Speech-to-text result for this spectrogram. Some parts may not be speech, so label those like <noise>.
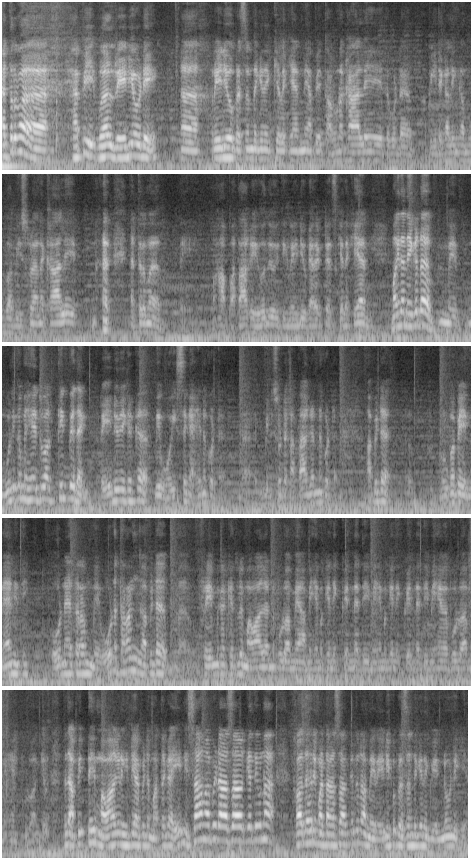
ඇතරම හැපි වල් රේඩියෝඩේ රේඩියෝ ප්‍රසන්ට කෙනෙක් කියල කියන්නේ අපේ තරුණ කාලේ. එතකොට අපීට කලින් ගමුක විස්්‍රයන කාලේ. <laughs> ඇතරම මහා පතාක යෝද ඉති රඩියෝ කරක්ටස් කියල කියන්න. මහිතන එකට මූලිකම හේතුවක් තිබ්බේ දැන්. රේඩියෝ එකක මේ වොයිස්ස ඇහෙනකොට uh, මිනිසුට කතා කරන්නකොට අපිට රූප පේනෑ නිති ඕන තරම් මේ ඕන තරන් අපිට ්‍රේම ඇතුල මවාගන්න පුළුව මෙයා මෙහම <laughs> කෙනෙක් වෙන්න ඇති මෙහම කෙනෙක් වෙන්න ඇති මෙහම පුළුවන් මෙහම පුළුවන් කියල. අපිත් මවාගෙන හිට අපිට මතකයි. නිසාම අපිට ආසාාවක් ඇතිවුණ කවදහරි මට ආසාක් තුන මේ රඩියෝ ප්‍රසන්ට කෙනෙක් වෙන්නන කිය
